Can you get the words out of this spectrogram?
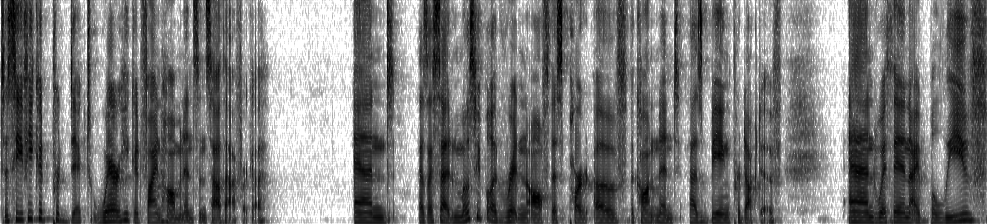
to see if he could predict where he could find hominins in South Africa. And as I said, most people had written off this part of the continent as being productive. And within, I believe,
